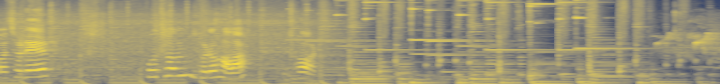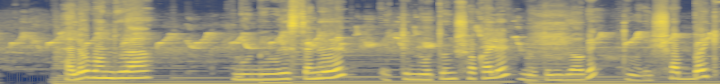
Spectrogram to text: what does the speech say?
বছরের প্রথম ঝোড়ো হাওয়া ঝড়। হ্যালো বন্ধুরা মুন মেমোরিজ চ্যানেলের একটি নতুন সকালের নতুন ব্লগে তোমাদের সবাইকে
